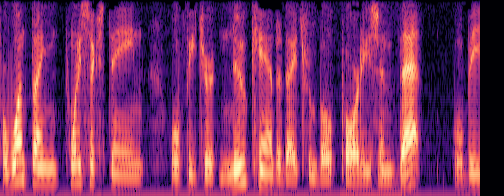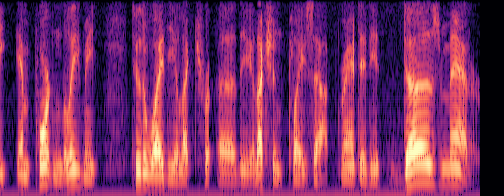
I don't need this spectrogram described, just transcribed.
For one thing, 2016 will feature new candidates from both parties, and that will be important, believe me, to the way the, electro- uh, the election plays out. Granted, it does matter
